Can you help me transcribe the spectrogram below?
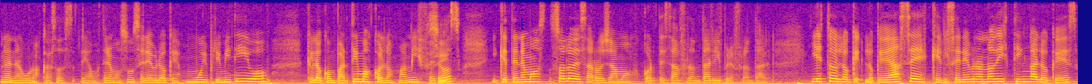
no en algunos casos, digamos, tenemos un cerebro que es muy primitivo, que lo compartimos con los mamíferos y que tenemos, solo desarrollamos corteza frontal y prefrontal. Y esto es lo que, lo que hace es que el cerebro no distinga lo que es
